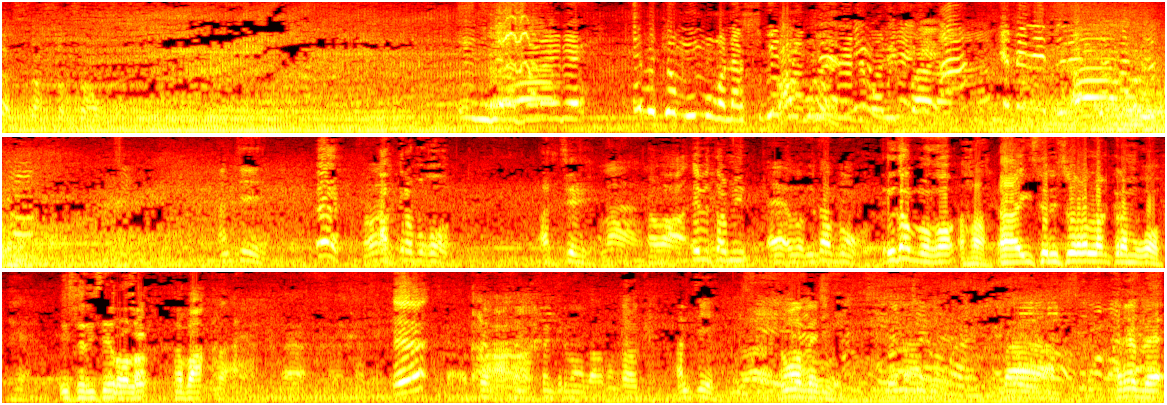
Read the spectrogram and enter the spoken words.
la sasa sango endiabala ede ebike ante ba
